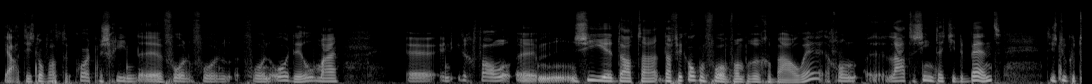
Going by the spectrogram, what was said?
Ja, het is nog wat te kort misschien uh, voor, voor, voor een oordeel. Maar uh, in ieder geval um, zie je dat, uh, dat vind ik ook een vorm van bruggenbouw. Hè? Gewoon laten zien dat je er bent. Het is natuurlijk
